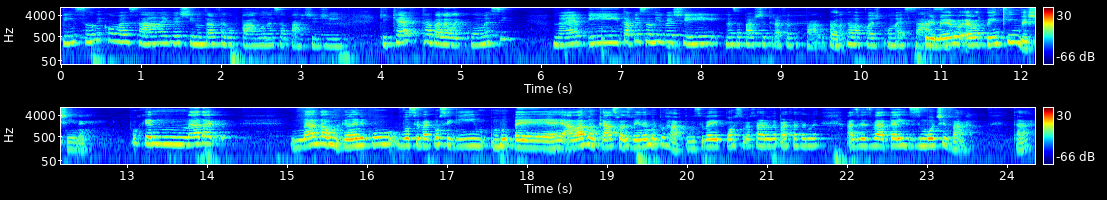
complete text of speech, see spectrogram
pensando em começar a investir no tráfego pago nessa parte de que quer trabalhar o e-commerce, né? E está pensando em investir nessa parte de tráfego pago. Como é que ela pode começar? assim? Primeiro, ela tem que investir, né? Porque nada, nada orgânico você vai conseguir é, alavancar suas vendas muito rápido. Você vai posto para tartaruga para tartaruga, às vezes vai até lhe desmotivar, tá?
